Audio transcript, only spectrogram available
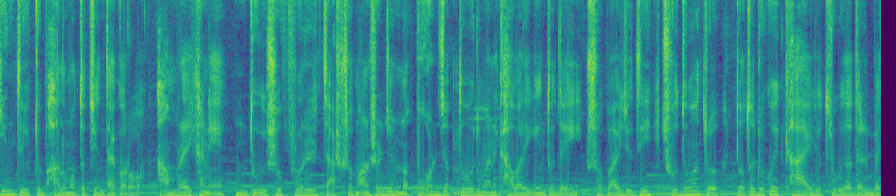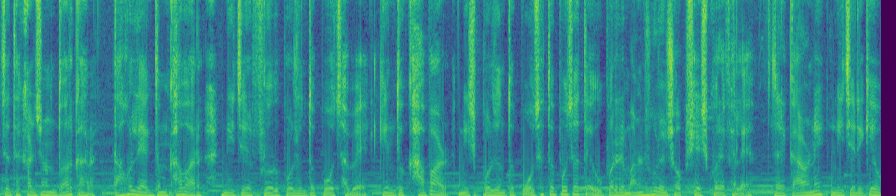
কিন্তু একটু ভালো মতো চিন্তা করো। আমরা এখানে দুইশো ফ্লোরের চারশো মানুষের জন্য পর্যাপ্ত পরিমাণে খাবারই কিন্তু দেই। সবাই যদি শুধুমাত্র ততটুকুই খায়, যতটুকু তাদের বেঁচে থাকার জন্য দরকার, তাহলে একদম খাবার নিচের ফ্লোর পর্যন্ত পৌঁছাবে। কিন্তু খাবার নিচ পর্যন্ত পৌঁছাতে পৌঁছাতে উপরের মানুষগুলো সব শেষ করে ফেলে, যার কারণে নিচের কেউ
